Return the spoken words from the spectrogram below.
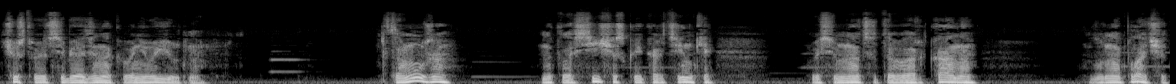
чувствует себя одинаково неуютно. К тому же на классической картинке восемнадцатого аркана луна плачет.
